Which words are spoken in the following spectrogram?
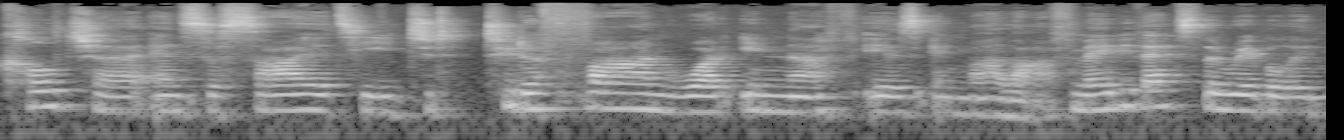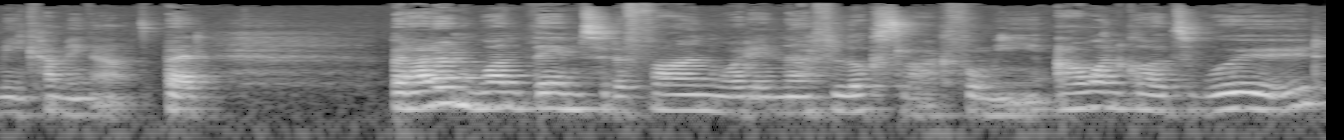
culture and society to, to define what enough is in my life. Maybe that's the rebel in me coming out, but, but I don't want them to define what enough looks like for me. I want God's word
